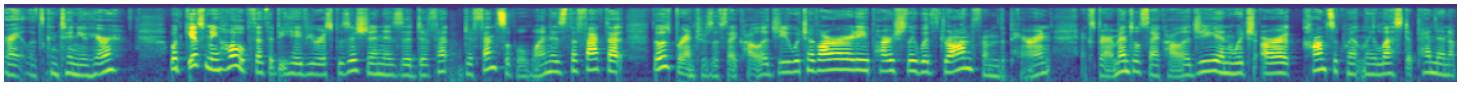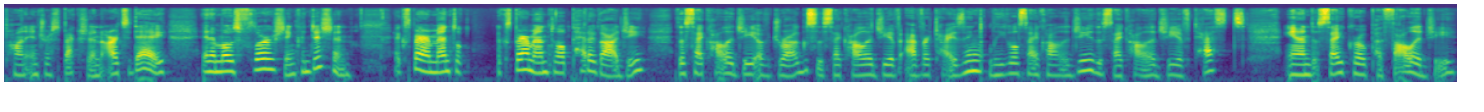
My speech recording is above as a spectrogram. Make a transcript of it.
Right, let's continue here. What gives me hope that the behaviorist position is a def- defensible one is the fact that those branches of psychology which have already partially withdrawn from the parent, experimental psychology, and which are consequently less dependent upon introspection, are today in a most flourishing condition. Experimental experimental pedagogy, the psychology of drugs, the psychology of advertising, legal psychology, the psychology of tests, and psychopathology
